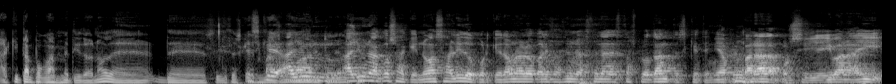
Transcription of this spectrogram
Aquí tampoco has metido, ¿no? De, de si dices que es, Es más que hay, global y un- todo hay una cosa que no ha salido porque era una localización, una escena de estas flotantes que tenía preparada por si iban ahí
